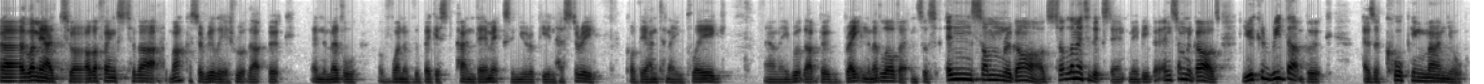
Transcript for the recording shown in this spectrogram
Uh, let me add two other things to that. Marcus Aurelius wrote that book in the middle of one of the biggest pandemics in European history called the Antonine Plague and he wrote that book right in the middle of it. And so, in some regards, to a limited extent maybe, but in some regards, you could read that book as a coping manual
